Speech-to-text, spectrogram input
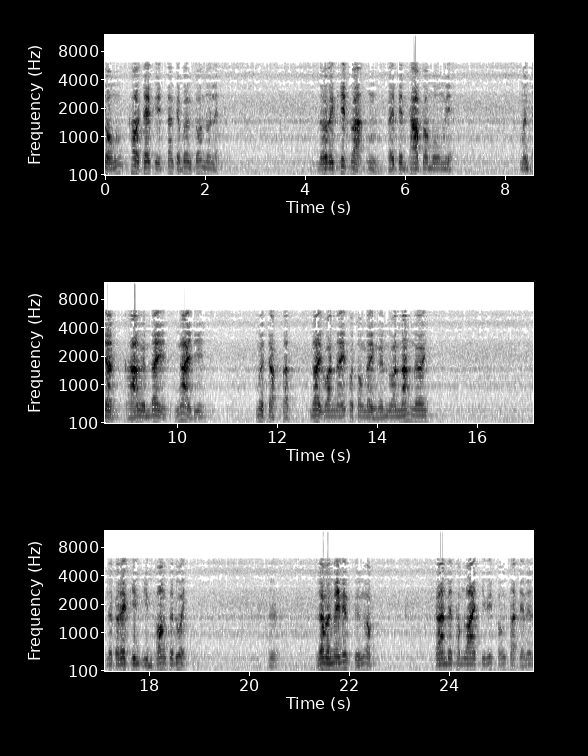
หลงเข้าใจผิดตั้งแต่เบื้องต้นนั่นแหละ โดยไปคิดว่า อืม ไปเป็นชาวประมงเนี่ย มันจะหาเงินได้ง่ายดี เมื่อจับสัตว์ได้วันไหนก็ต้องได้เงินวันนั้นเลย แล้วก็ได้กินอิ่มท้องซะด้วยแล้วมันไม่นึกถึงกับการไปทำลายชีวิตของสัตว์อย่างนั้น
